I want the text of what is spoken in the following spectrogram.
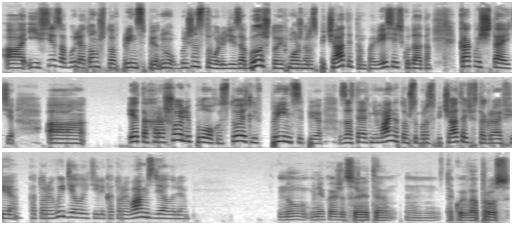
А, и все забыли о том, что, в принципе, ну, большинство людей забыло, что их можно распечатать, там, повесить куда-то. Как вы считаете, а, это хорошо или плохо? Стоит ли, в принципе, заострять внимание на том, чтобы распечатать фотографии, которые вы делаете или которые вам сделали? Ну, мне кажется, это такой вопрос,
